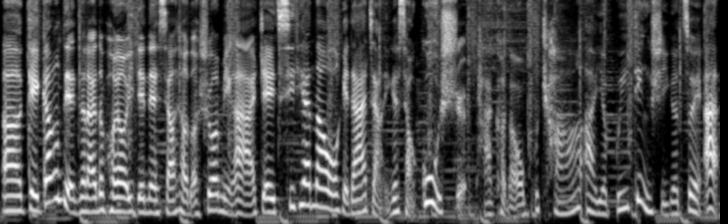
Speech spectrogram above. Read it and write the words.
呃，给刚点进来的朋友一点点小小的说明啊，这七天呢，我给大家讲一个小故事，它可能不长啊，也不一定是一个最爱。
